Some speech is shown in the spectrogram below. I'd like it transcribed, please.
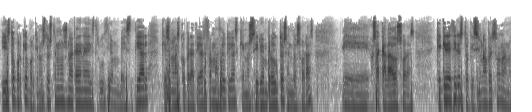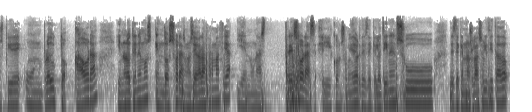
¿Y esto por qué? Porque nosotros tenemos una cadena de distribución bestial, que son las cooperativas farmacéuticas que nos sirven productos en dos horas, eh, o sea, cada dos horas. ¿Qué quiere decir esto? Que si una persona nos pide un producto ahora y no lo tenemos, en dos horas nos llega a la farmacia y en unas tres horas el consumidor desde que lo tiene en su desde que nos lo ha solicitado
